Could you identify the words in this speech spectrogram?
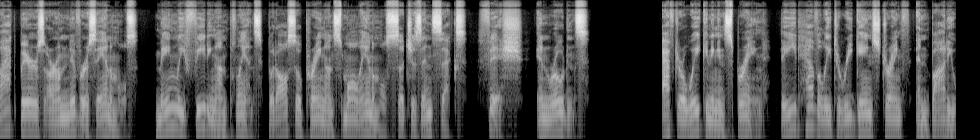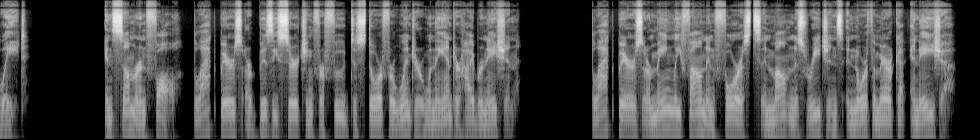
Black bears are omnivorous animals, mainly feeding on plants but also preying on small animals such as insects, fish, and rodents. After awakening in spring, they eat heavily to regain strength and body weight. In summer and fall, black bears are busy searching for food to store for winter when they enter hibernation. Black bears are mainly found in forests and mountainous regions in North America and Asia.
